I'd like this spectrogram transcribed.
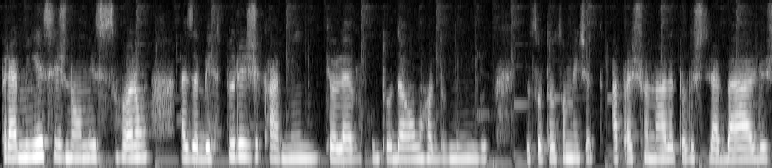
Para mim, esses nomes foram as aberturas de caminho que eu levo com toda a honra do mundo. Eu sou totalmente apaixonada pelos trabalhos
